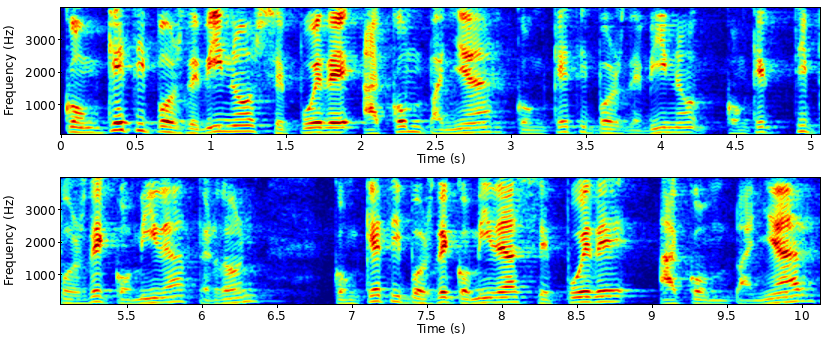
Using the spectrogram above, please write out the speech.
¿Con qué tipos de vino se puede acompañar? ¿Con qué tipos de vino? ¿Con qué tipos de comida? Perdón. ¿Con qué tipos de comida se puede acompañar?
